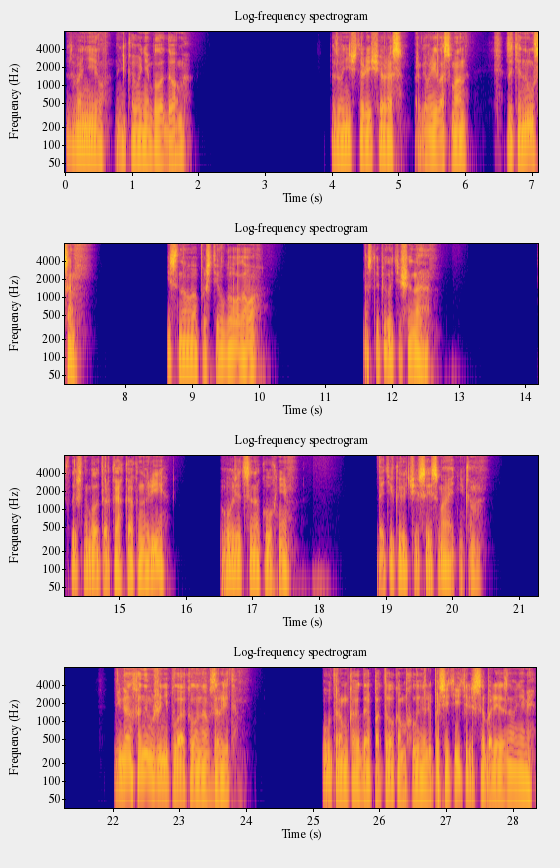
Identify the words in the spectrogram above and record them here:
Звонил, но никого не было дома. «Позвонить, что ли, еще раз?» — проговорил Осман. Затянулся и снова опустил голову. Наступила тишина. Слышно было только, как Нури возится на кухне, дотикают часы с маятником. Ниган Ханым уже не плакала на взрыд. Утром, когда потоком хлынули посетители с соболезнованиями,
